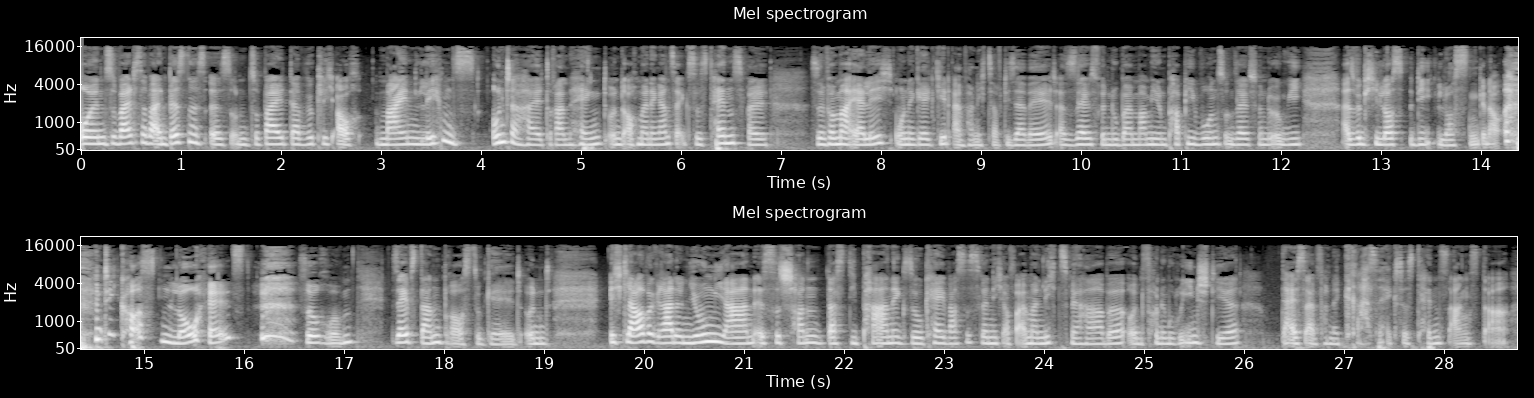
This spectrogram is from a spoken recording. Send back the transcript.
Und sobald es aber ein Business ist und sobald da wirklich auch mein Lebensunterhalt dran hängt und auch meine ganze Existenz, weil sind wir mal ehrlich, ohne Geld geht einfach nichts auf dieser Welt. Also selbst wenn du bei Mami und Papi wohnst und selbst wenn du irgendwie, also wirklich die Lost, die Losten, genau, die Kosten low hältst, so rum, selbst dann brauchst du Geld. Und ich glaube, gerade in jungen Jahren ist es schon, dass die Panik so, okay, was ist, wenn ich auf einmal nichts mehr habe und vor dem Ruin stehe? Da ist einfach eine krasse Existenzangst da.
